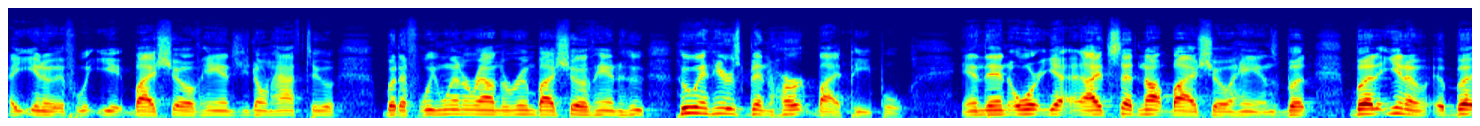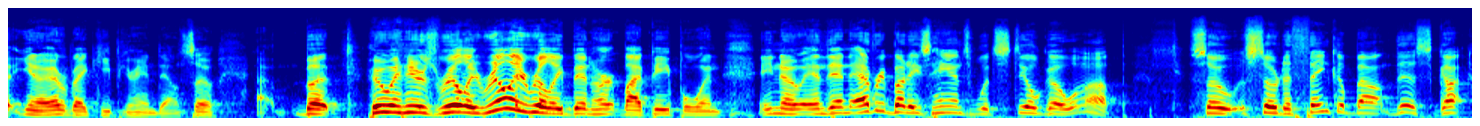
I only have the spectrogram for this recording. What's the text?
uh, you know, if we you, by show of hands, you don't have to, but if we went around the room by show of hand, who who in here's been hurt by people? And then or yeah i said not by a show of hands but but you know but you know everybody keep your hand down. So uh, but who in here's really really really been hurt by people? And you know and then everybody's hands would still go up. So so to think about this god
